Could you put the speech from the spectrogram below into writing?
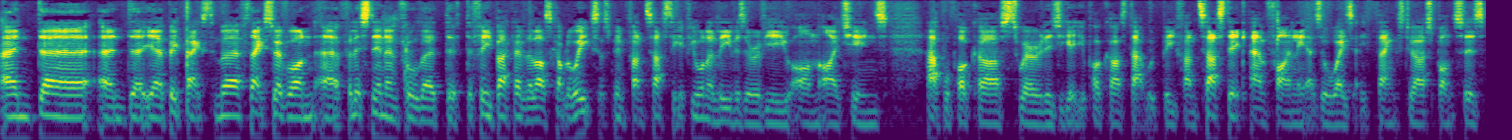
And uh, and uh, yeah, big thanks to Murph. Thanks to everyone uh, for listening and for all the, the, the, feedback over the last couple of weeks. That's been fantastic. If you want to leave us a review on iTunes, Apple Podcasts, wherever it is you get your podcast, that would be fantastic. And finally, as always, a thanks to our sponsors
